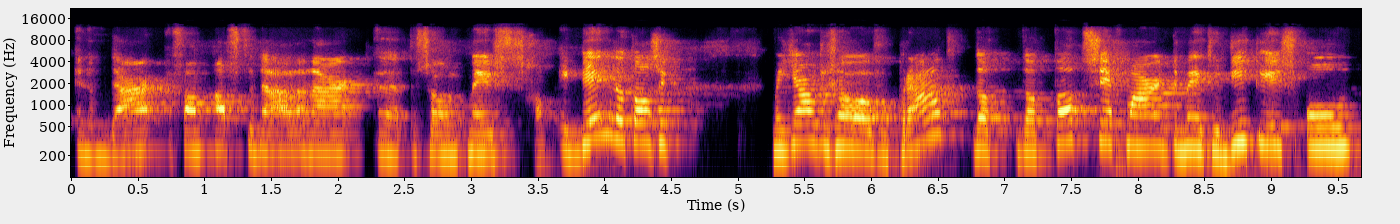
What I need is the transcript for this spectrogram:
en om daarvan af te dalen naar uh, persoonlijk meesterschap. Ik denk dat als ik met jou er zo over praat, dat dat, dat zeg maar de methodiek is om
